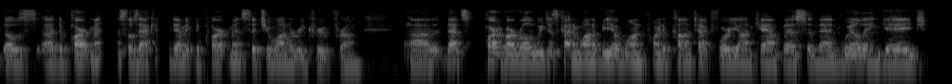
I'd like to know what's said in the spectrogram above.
those uh, departments, those academic departments that you want to recruit from. Uh, that's part of our role. We just kind of want to be a one point of contact for you on campus, and then we'll engage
